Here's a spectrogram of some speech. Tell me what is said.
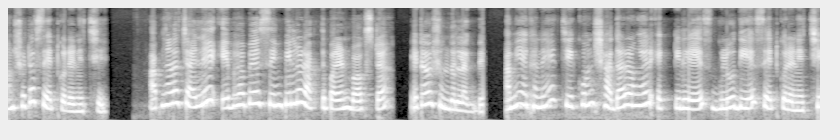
অংশটা সেট করে নিচ্ছি। আপনারা চাইলে এভাবে সিম্পলও রাখতে পারেন বক্সটা। এটাও সুন্দর লাগবে। আমি এখানে চিকন সাদা রঙের একটি লেস গ্লু দিয়ে সেট করে নিচ্ছি।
